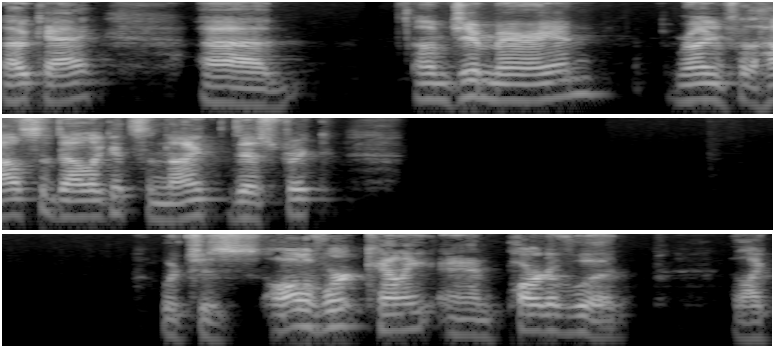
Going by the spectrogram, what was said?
Okay. Uh, I'm Jim Marion, running for the House of Delegates in 9th District which is all of Wirt County and part of Wood, like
